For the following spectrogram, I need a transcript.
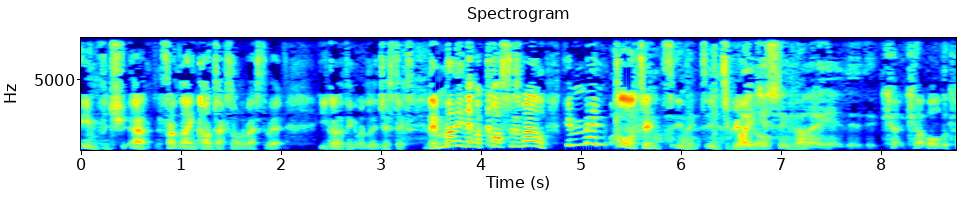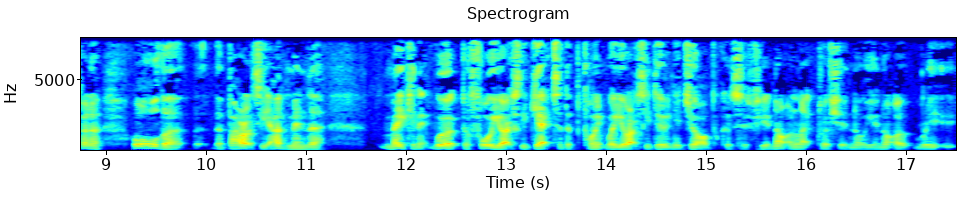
infantry, uh, frontline contacts, and all the rest of it. You got to think about logistics. The money that would cost as well. You're mental to in, in, integrate. I it all. just think about cut all the kind of all the the barracks, the admin, the making it work before you actually get to the point where you're actually doing your job. Because if you're not an electrician, or you're not a re-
